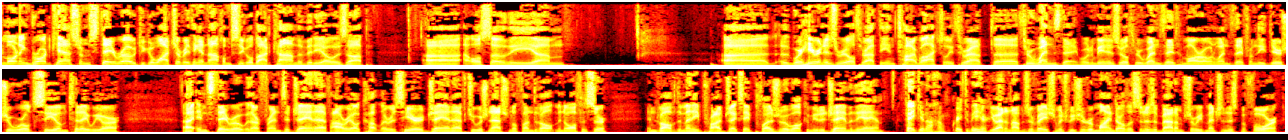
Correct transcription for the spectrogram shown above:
Sunday morning broadcast from Sderot. You can watch everything at NachumSegal.com. The video is up. Uh, also, the um, uh, we're here in Israel throughout the entire. Well, actually, throughout uh, through Wednesday. We're going to be in Israel through Wednesday tomorrow and Wednesday from the Deershu World Seum. Today we are uh, in Sderot with our friends at JNF. Ariel Cutler is here, JNF Jewish National Fund Development Officer, involved in many projects. A pleasure to welcome you to JM and the AM. Thank you, Nachum. Great to be here. You had an observation which we should remind our listeners about. I'm sure we've mentioned this before.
